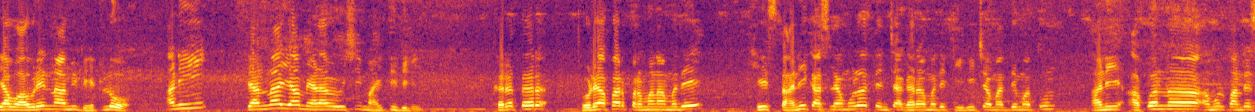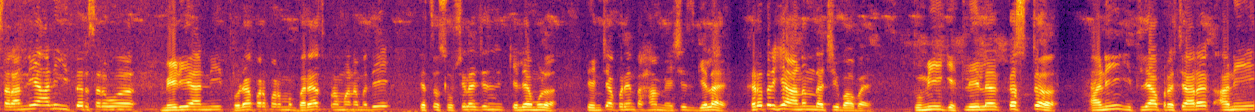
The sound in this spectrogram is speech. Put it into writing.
या वावरेंना आम्ही भेटलो आणि त्यांना या मेळाव्याविषयी माहिती दिली. खरं तर थोड्याफार प्रमाणामध्ये हे स्थानिक असल्यामुळं त्यांच्या घरामध्ये टी व्हीच्या माध्यमातून आणि आपण अमोल पांढरे सरांनी आणि इतर सर्व मीडियांनी थोड्याफार प्रमा बऱ्याच प्रमाणामध्ये त्याचं सोशलायझेशन केल्यामुळं त्यांच्यापर्यंत हा मेसेज गेला आहे खरं तर ही आनंदाची बाब आहे. तुम्ही घेतलेलं कष्ट आणि इथल्या प्रचारक आणि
